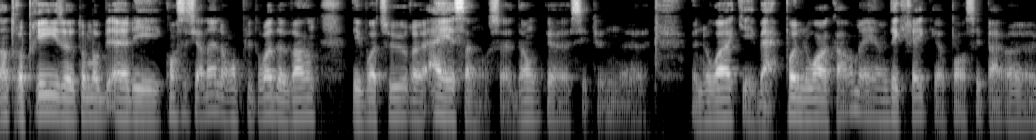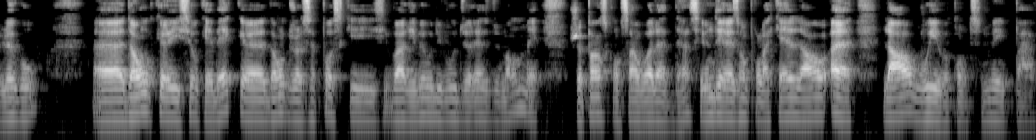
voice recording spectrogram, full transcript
entreprises automobiles, euh, les concessionnaires n'auront plus le droit de vendre des voitures euh, à essence. Donc, euh, c'est une, une loi qui est, ben, pas une loi encore, mais un décret qui a passé par Legault. donc, ici au Québec, donc je ne sais pas ce qui, va arriver au niveau du reste du monde, mais je pense qu'on s'en va là-dedans. C'est une des raisons pour laquelle l'or, oui, va continuer par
